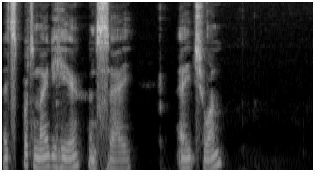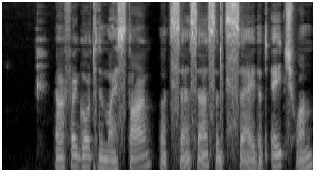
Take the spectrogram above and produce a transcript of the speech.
Let's put an ID here and say h1. Now if I go to the my style.css and say that h1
